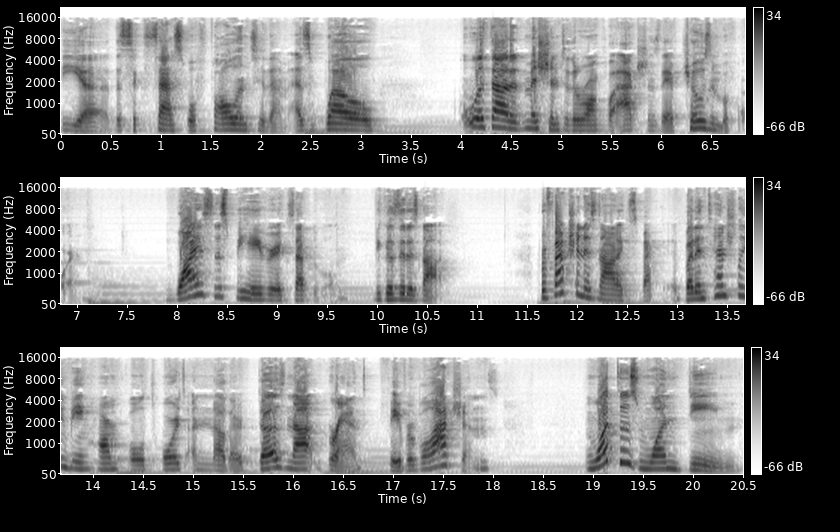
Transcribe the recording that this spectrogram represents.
the uh, the success will fall into them as well without admission to the wrongful actions they have chosen before. Why is this behavior acceptable? Because it is not. Perfection is not expected, but intentionally being harmful towards another does not grant favorable actions. What does one deem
